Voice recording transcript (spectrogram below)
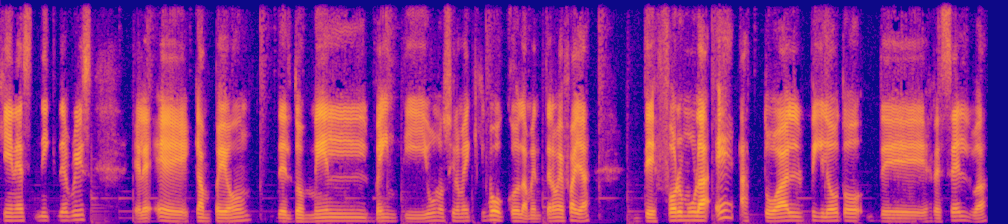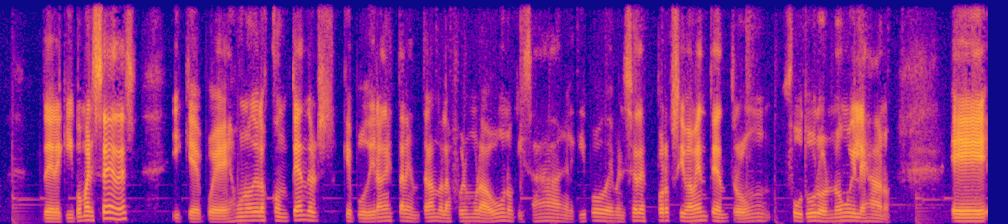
quién es Nick DeVries, él es eh, campeón del 2021, si no me equivoco, la mente no me falla de Fórmula E, actual piloto de reserva del equipo Mercedes y que pues es uno de los contenders que pudieran estar entrando a la Fórmula 1, quizás en el equipo de Mercedes próximamente dentro de un futuro no muy lejano. Eh,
